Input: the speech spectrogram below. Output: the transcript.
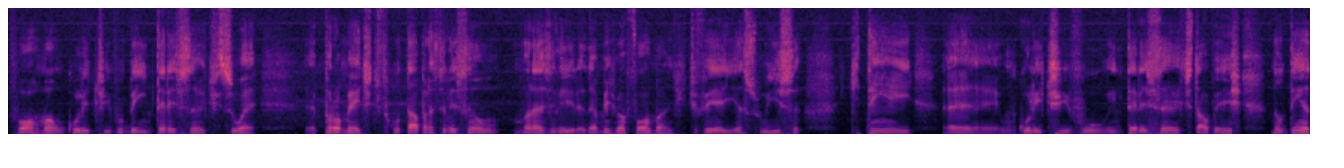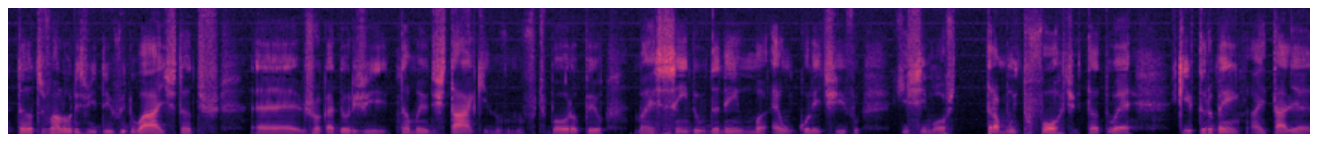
forma um coletivo bem interessante. Isso é, é promete dificultar para a seleção brasileira. Da mesma forma, a gente vê aí a Suíça, que tem aí é, um coletivo interessante. Talvez não tenha tantos valores individuais, tantos é, jogadores de tamanho destaque no, no, futebol europeu, mas sem dúvida nenhuma é um coletivo que se mostra muito forte. Tanto é que, tudo bem, a Itália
